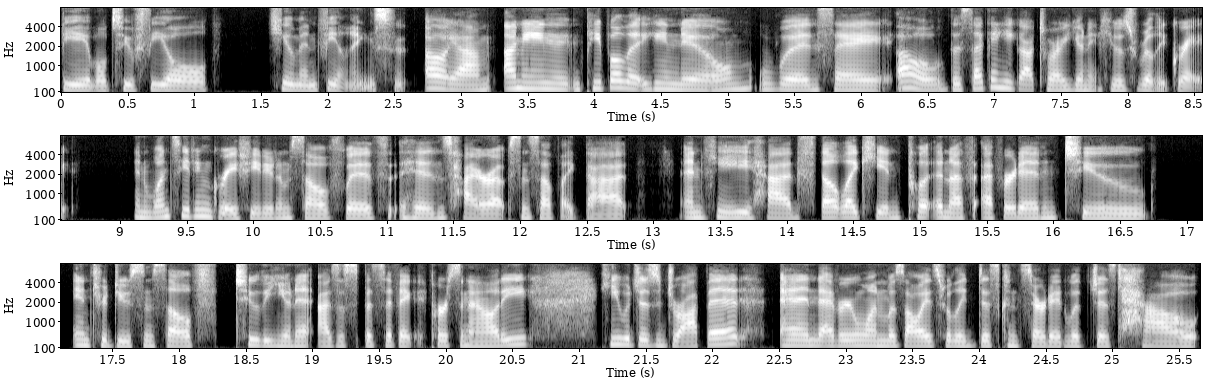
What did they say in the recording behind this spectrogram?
be able to feel human feelings. Oh yeah. I mean, people that he knew would say, "Oh, the second he got to our unit, he was really great." And once he'd ingratiated himself with his higher ups and stuff like that, and he had felt like he had put enough effort in to introduce himself to the unit as a specific personality, he would just drop it. And everyone was always really disconcerted with just how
